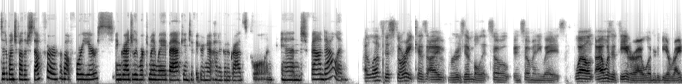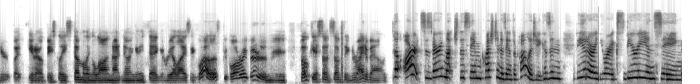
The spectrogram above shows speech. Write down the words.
did a bunch of other stuff for about four years and gradually worked my way back into figuring out how to go to grad school and, and found Alan. I love this story because I resemble it so in so many ways. Well, I was at theater. I wanted to be a writer, but you know, basically stumbling along, not knowing anything, and realizing, wow, those people are write better than me. Focus on something to write about. The arts is very much the same question as anthropology, because in theater, you're experiencing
